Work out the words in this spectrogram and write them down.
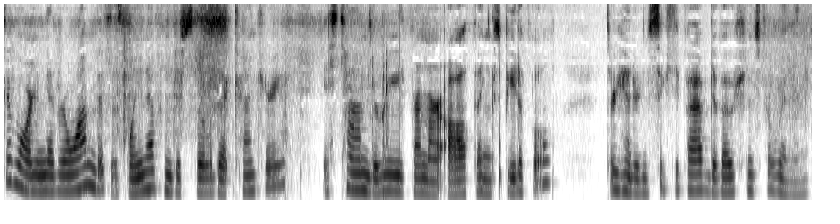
Good morning, everyone. This is Lena from Just a Little Bit Country. It's time to read from our All Things Beautiful 365 Devotions for Women.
